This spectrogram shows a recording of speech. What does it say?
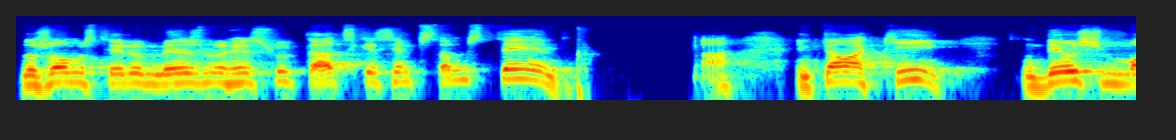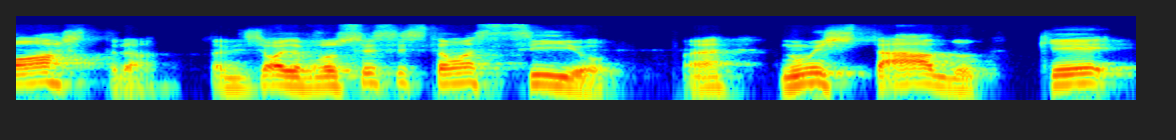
nós vamos ter os mesmos resultados que sempre estamos tendo. Tá? Então aqui, Deus mostra, tá? diz, olha, vocês estão assim, ó, né? num estado que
